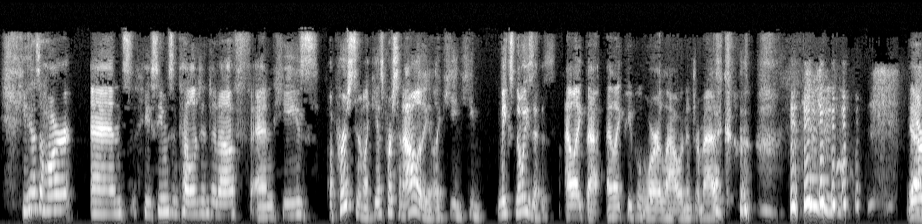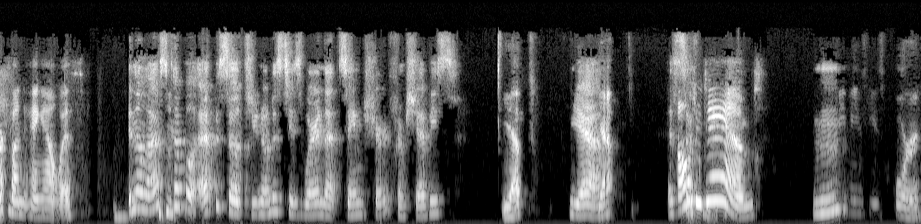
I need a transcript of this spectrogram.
he has a heart and he seems intelligent enough and he's a person. Like he has personality. Like he he makes noises. I like that. I like people who are loud and dramatic. they're fun to hang out with. In the last couple episodes, you noticed he's wearing that same shirt from Chevy's. yep. Yeah. Yep. It's I'll so- be damned. Mhm. He means he's poor,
